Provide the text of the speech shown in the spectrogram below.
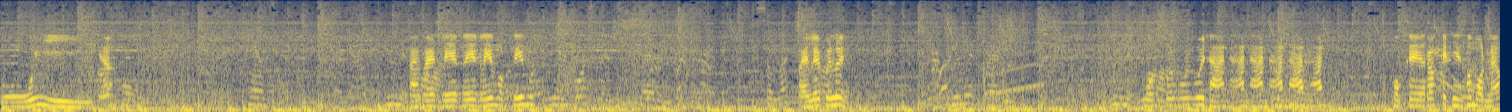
โหเดี๋ยว ไปไปเคลียร์เคลียร์เคลียร์หมดเคลียร์หมดไปเลยไปเลย Unit ready. Unit โอ้ยโอ้ยโอ้ยฐานฐานฐานฐานฐานฐานโอเค Rocketeer เขาหมดแล้ว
